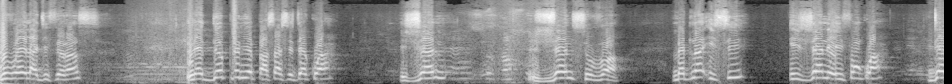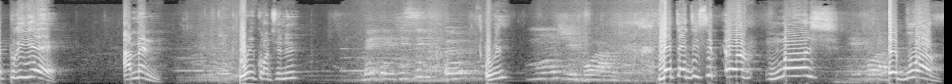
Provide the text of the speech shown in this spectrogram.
Vous voyez la différence? Les deux premiers passages, c'était quoi? Jeûne, jeûne souvent. Maintenant, ici, ils jeûnent et ils font quoi? Des prières. Amen. Oui, continue. Mais tes disciples, eux, Oui. mangent et boivent. Mais tes disciples, eux, mangent Et boivent. et boivent.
